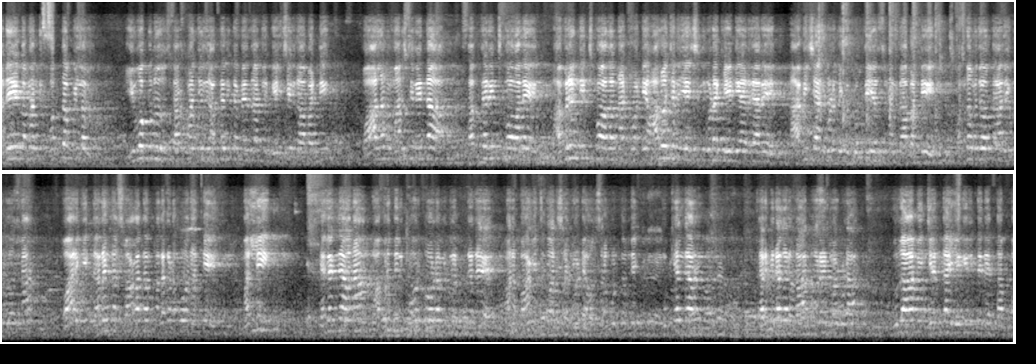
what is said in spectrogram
అనేక మంది కొత్త పిల్లలు యువకులు సర్పంచులు అత్యధిక మేధావులు గెలిచింది కాబట్టి వాళ్ళను మనసు నిండా సత్కరించుకోవాలి అభినందించుకోవాలన్నటువంటి ఆలోచన చేసింది కూడా కేటీఆర్ గారే. ఆ విషయాన్ని కూడా మీకు గుర్తు చేస్తున్నాం కాబట్టి పంతొమ్మిదవ తారీఖు రోజున వారికి ఘనంగా స్వాగతం పలకడము అని అంటే మళ్ళీ తెలంగాణ అభివృద్ధిని కోరుకోవడం మనం భావించవలసినటువంటి అవసరం ఉంటుంది. ముఖ్యంగా కరీంనగర్ కార్పొరేట్లో కూడా గులాబీ జెండా ఎగిరితేనే తప్ప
